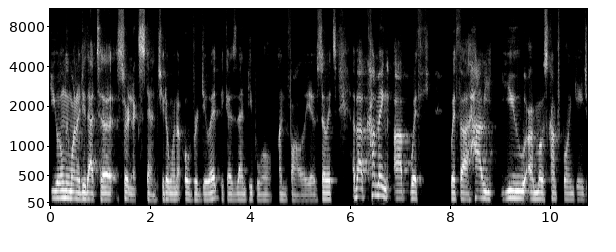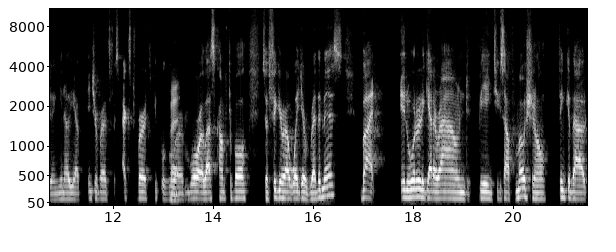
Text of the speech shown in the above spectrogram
you only want to do that to a certain extent. You don't want to overdo it because then people will unfollow you. So it's about coming up with with uh, how you are most comfortable engaging. You know, you have introverts versus extroverts, people who right. are more or less comfortable. So figure out what your rhythm is. But in order to get around being too self promotional, think about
